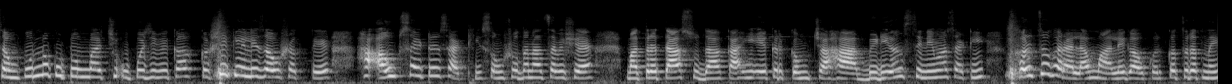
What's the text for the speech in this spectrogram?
संपूर्ण कुटुंबाची उपजीविका कशी केली जाऊ शकते? हा आउटसायडरसाठी संशोधनाचा विषय आहे. मात्र त्यातसुद्धा काही एक रक्कम चहा बिडियन सिनेमासाठी खर्च करायला मालेगावकर कचरत नाही.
